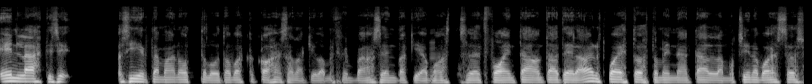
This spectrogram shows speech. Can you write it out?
en lähtisi siirtämään otteluita vaikka 200 kilometrin päähän sen takia, mm. vaan sitä, että fine, tämä on tämä teidän ainut vaihtoehto, mennään tällä, mutta siinä vaiheessa, jos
